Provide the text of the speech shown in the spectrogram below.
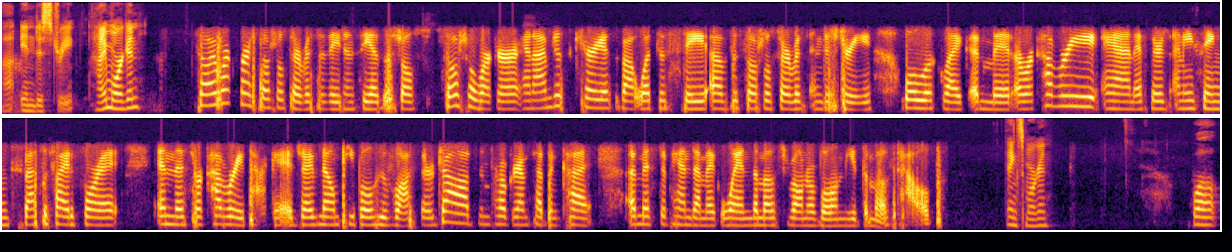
uh, industry. Hi, Morgan. So I work for a social services agency as a social worker, and I'm just curious about what the state of the social service industry will look like amid a recovery, and if there's anything specified for it in this recovery package. I've known people who've lost their jobs and programs have been cut amidst a pandemic when the most vulnerable need the most help. Thanks, Morgan. Well,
